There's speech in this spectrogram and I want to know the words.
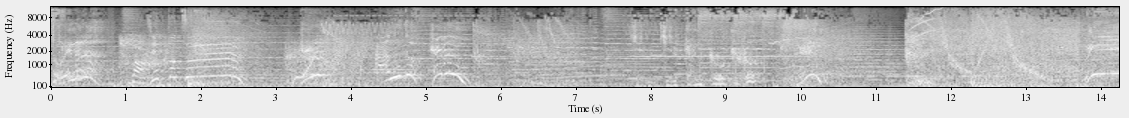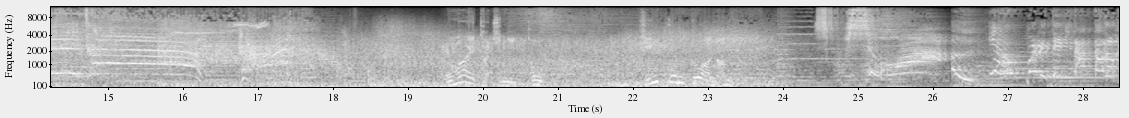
それなら。ガジェットツール。ヘルアンドヘブンキルキルガン極歩ウィータお前たちに問う。貧困とは何だしょーやっぱり敵だったのか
